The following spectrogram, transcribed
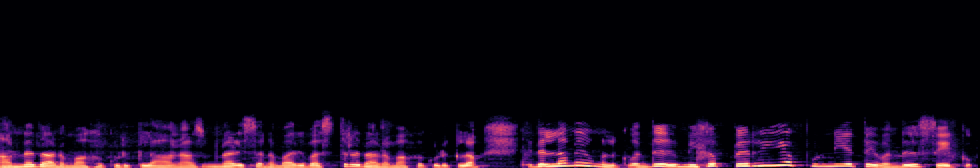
அன்னதானமாக கொடுக்கலாம். நான் முன்னாடி சொன்ன மாதிரி வஸ்திர தானமாக கொடுக்கலாம். இதெல்லாமே உங்களுக்கு வந்து மிகப்பெரிய புண்ணியத்தை வந்து சேர்க்கும்.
